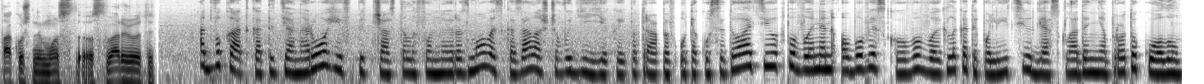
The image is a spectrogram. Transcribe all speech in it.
також не можу стверджувати. Адвокатка Тетяна Рогів під час телефонної розмови сказала, що водій, який потрапив у таку ситуацію, повинен обов'язково викликати поліцію для складення протоколу.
